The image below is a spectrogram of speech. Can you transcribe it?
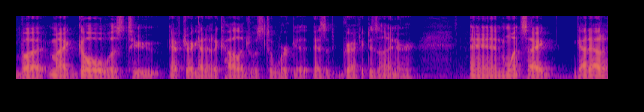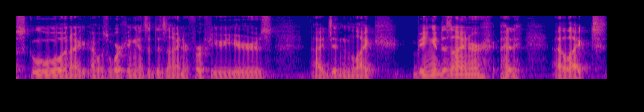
But my goal was to, after I got out of college, was to work as a graphic designer. And once I got out of school and I, I was working as a designer for a few years, I didn't like being a designer. I, I liked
